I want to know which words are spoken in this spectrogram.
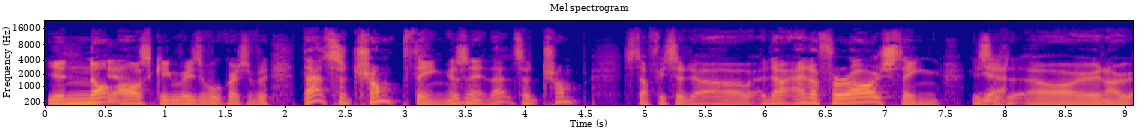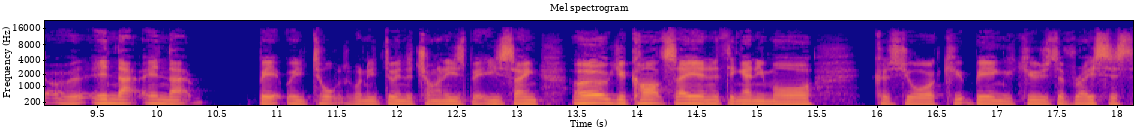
You're not yeah. asking reasonable questions. That's a Trump thing, isn't it? That's a Trump stuff. He said, "Oh, and a Farage thing." He yeah. said, "Oh, you know, in that in that bit we talked when he's doing the Chinese bit, he's saying, "Oh, you can't say anything anymore." Because you're being accused of racist.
